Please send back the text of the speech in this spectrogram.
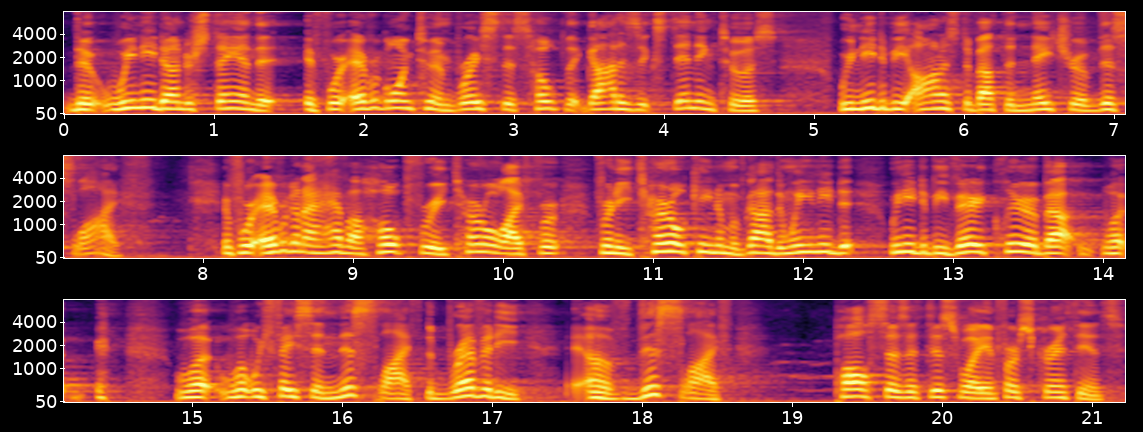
That we need to understand that if we're ever going to embrace this hope that God is extending to us, we need to be honest about the nature of this life. If we're ever going to have a hope for eternal life, for, for an eternal kingdom of God, then we need to, we need to be very clear about what, what, what we face in this life, the brevity of this life. Paul says it this way in 1 Corinthians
